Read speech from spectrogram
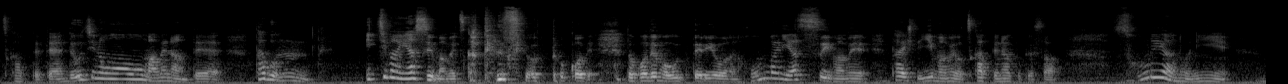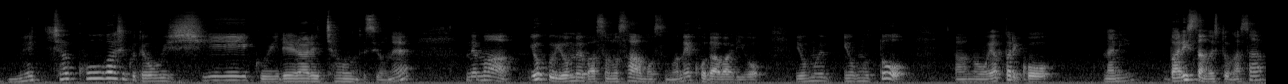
使ってて。でうちの豆なんて多分一番安い豆使ってるんですよ。どこでどこでも売ってるような。ほんまに安い豆大していい豆を使ってなくてさ。それやのにめっちゃ香ばしくて美味しく入れられちゃうんですよね。でまあよく読めばそのサーモスのねこだわりを読む読むとあのやっぱりこう何？バリスタの人がさ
